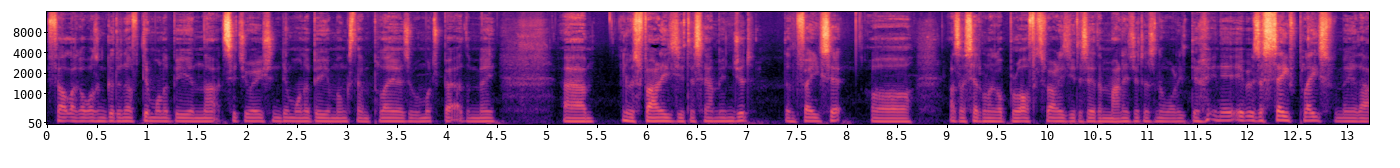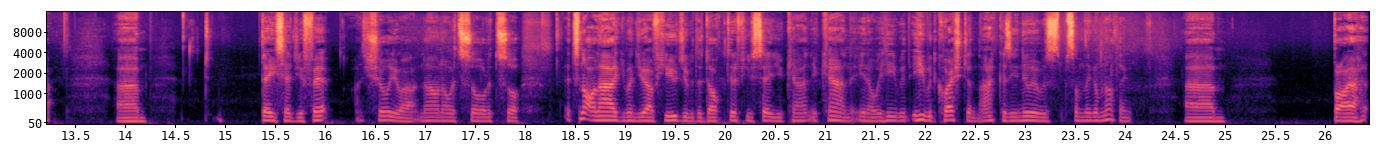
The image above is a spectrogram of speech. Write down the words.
Felt like I wasn't good enough. Didn't want to be in that situation. Didn't want to be amongst them players who were much better than me. Um, it was far easier to say I'm injured than face it. Or, as I said when I got brought off, it's very easy to say the manager doesn't know what he's doing. It, it was a safe place for me. That um, they said you're fit. Sure you are. No, no, it's sore. It's sore. It's not an argument you have hugely with the doctor. If you say you can't, you can't. You know, he would he would question that because he knew it was something of nothing. Um, but I,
